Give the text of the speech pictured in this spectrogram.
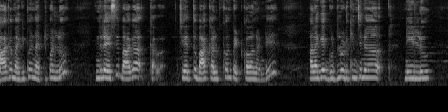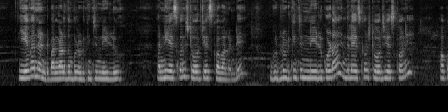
బాగా మగ్గిపోయిన అరటిపళ్ళు. ఇందులో వేసి బాగా చేత్తో బాగా కలుపుకొని పెట్టుకోవాలండి. అలాగే గుడ్లు ఉడికించిన నీళ్ళు ఏవైనాండి బంగాళదుంపలు ఉడికించిన నీళ్ళు అన్నీ వేసుకొని స్టోర్ చేసుకోవాలండి. గుడ్లు ఉడికించిన నీళ్ళు కూడా ఇందులో వేసుకొని స్టోర్ చేసుకొని ఒక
